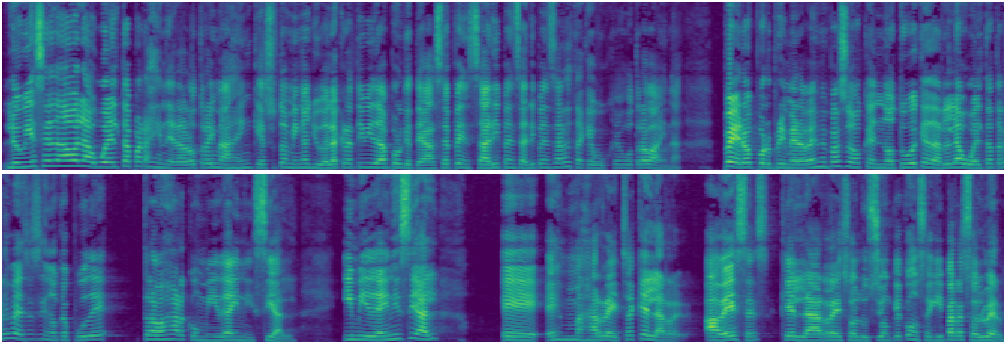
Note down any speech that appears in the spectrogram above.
le hubiese dado la vuelta para generar otra imagen, que eso también ayuda a la creatividad porque te hace pensar y pensar y pensar hasta que busques otra vaina. Pero por primera vez me pasó que no tuve que darle la vuelta tres veces, sino que pude trabajar con mi idea inicial. Y mi idea inicial eh, es más arrecha que la... a veces que la resolución que conseguí para resolver.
